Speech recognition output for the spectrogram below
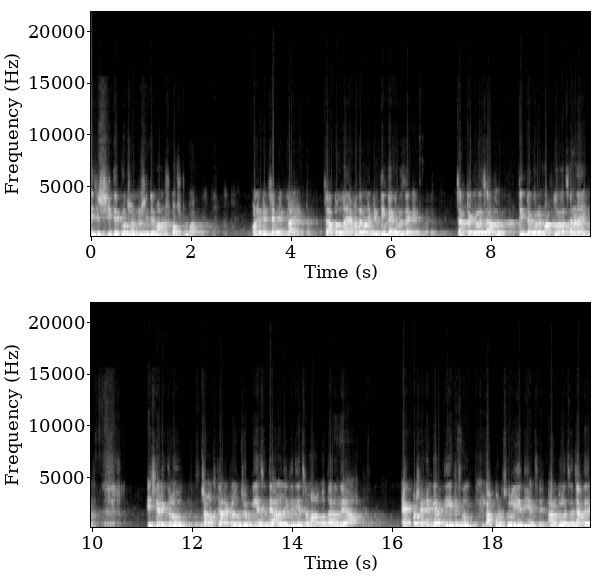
এই যে শীতে প্রচণ্ড শীতে মানুষ কষ্ট পায়। অনেকের জ্যাকেট নাই, চাদর নাই, আমাদের অনেকের তিনটা করে জ্যাকেট। চারটা করে চাদর, তিনটা করে মাফলার, আছে না নাই? এই ছেলেগুলো চমৎকার একটা উদ্যোগ নিয়েছে, দেয়ালে লিখে দিয়েছে, মানবতার দেয়া। এক পাশে হ্যাঙ্গার দিয়ে কিছু কাপড় ঝুলিয়ে দিয়েছে, আর বলেছে, যাদের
